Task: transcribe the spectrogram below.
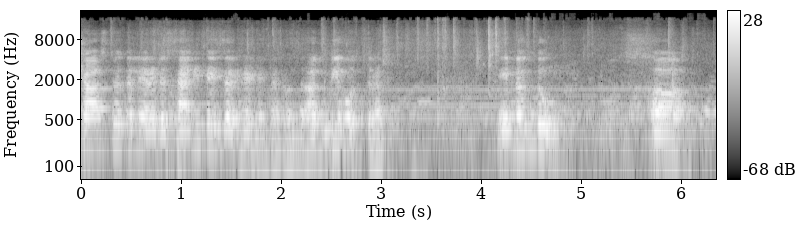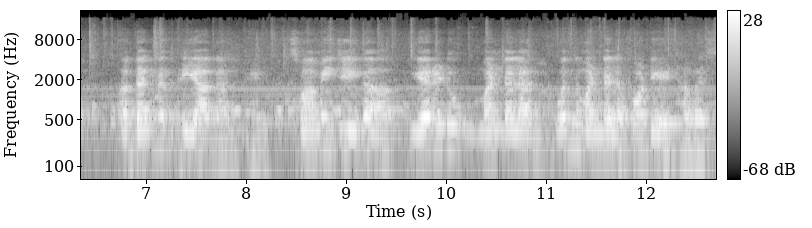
ಶಾಸ್ತ್ರದಲ್ಲಿ ಎರಡು ಸ್ಯಾನಿಟೈಸರ್ ಹೇಳಿದ್ದಾರೆ. ಒಂದು ಅಗ್ನಿಹೋತ್ರ ಇನ್ನೊಂದು ಧನ್ವಂತ್ರಿ ಯಾಗ ಅಂತ ಹೇಳಿ. ಸ್ವಾಮೀಜಿ ಈಗ ಎರಡು ಮಂಡಲ ಒಂದು ಮಂಡಲ ಫಾರ್ಟಿ ಏಯ್ಟ್ ಹವರ್ಸ್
